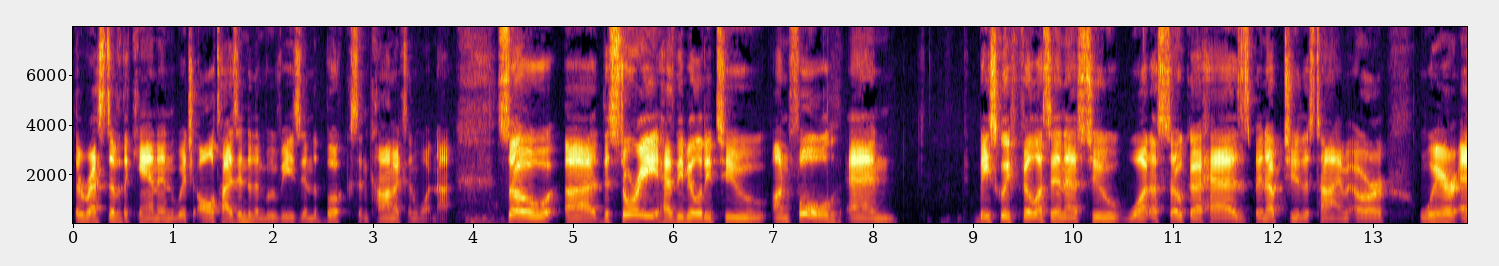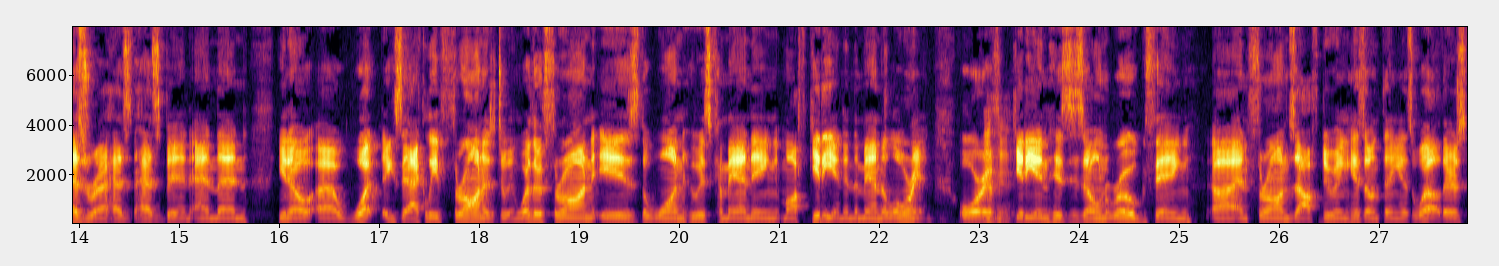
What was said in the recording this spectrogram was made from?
the rest of the canon, which all ties into the movies in the books and comics and whatnot. So uh, the story has the ability to unfold and basically fill us in as to what Ahsoka has been up to this time or where Ezra has has been, and then you know uh, what exactly Thrawn is doing. Whether Thrawn is the one who is commanding Moff Gideon in the Mandalorian, or mm-hmm. if Gideon is his own rogue thing, uh, and Thrawn's off doing his own thing as well. There's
